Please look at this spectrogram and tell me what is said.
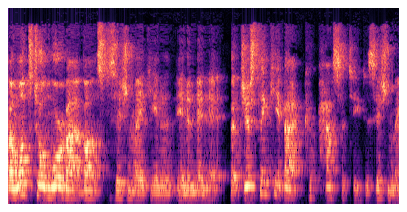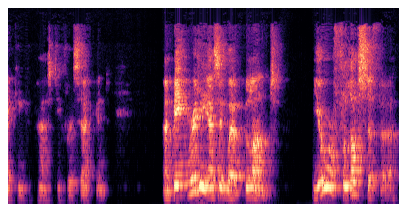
i want to talk more about advanced decision making in a, in a minute but just thinking about capacity decision making capacity for a second. And being really as it were blunt you're a philosopher.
